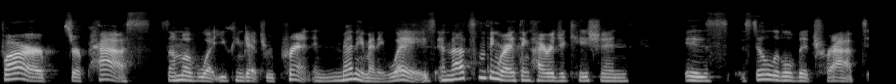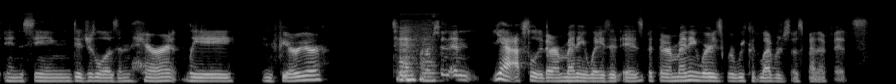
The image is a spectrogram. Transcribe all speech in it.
far surpass some of what you can get through print in many, many ways. And that's something where I think higher education is still a little bit trapped in seeing digital as inherently inferior to mm-hmm. in person. And yeah, absolutely, there are many ways it is, but there are many ways where we could leverage those benefits.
